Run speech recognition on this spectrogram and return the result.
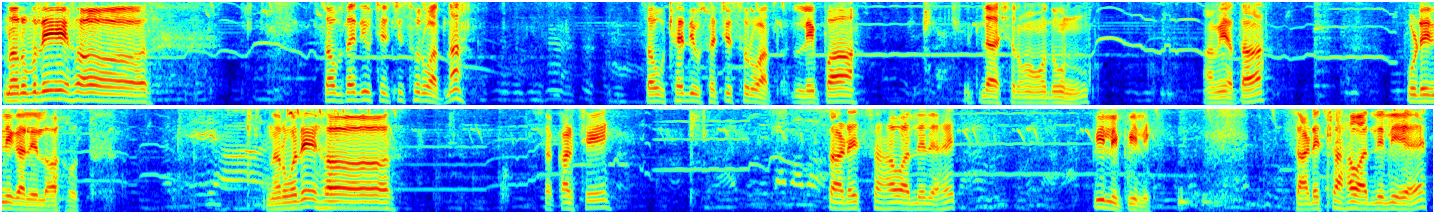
नर्मदे हर चौथ्या दिवसाची सुरुवात ना? चौथ्या दिवसाची सुरुवात. लेपा इथल्या आश्रमामधून आम्ही आता पुढे निघालेलो आहोत. नर्मदे हर सकाळचे साडेसहा वाजलेले आहेत. पिली पिली. साडेसहा वाजलेली आहेत.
